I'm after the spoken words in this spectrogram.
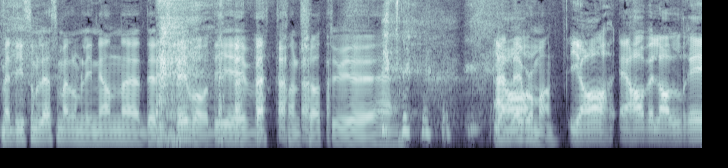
Men de som leser mellom linjene eh, det du skriver, de vet kanskje at du eh, er ja, Labour-mann? Ja, jeg har vel aldri,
